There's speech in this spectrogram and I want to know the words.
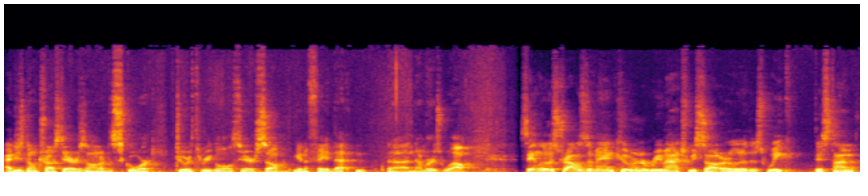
I just don't trust Arizona to score two or three goals here, so I'm going to fade that uh, number as well. St. Louis travels to Vancouver in a rematch we saw earlier this week, this time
